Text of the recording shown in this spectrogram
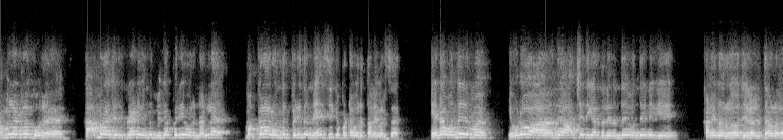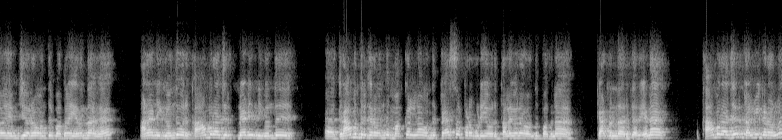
தமிழ்நாட்டுல ஒரு காமராஜருக்கு பின்னாடி வந்து மிகப்பெரிய ஒரு நல்ல மக்களால் வந்து பெரிதும் நேசிக்கப்பட்ட ஒரு தலைவர் சார். ஏன்னா வந்து எவ்வளோ வந்து ஆட்சி அதிகாரத்துல இருந்து வந்து இன்னைக்கு கலைஞரோ ஜெயலலிதாவோ எம்ஜிஆரோ வந்து பார்த்தோன்னா இறந்தாங்க. ஆனா இன்னைக்கு வந்து ஒரு காமராஜருக்கு பின்னாடி இன்னைக்கு வந்து கிராமத்தில் கிராமத்துல இருக்கிற வந்து மக்கள்லாம் வந்து பேசப்படக்கூடிய ஒரு தலைவரா வந்து பார்த்தோன்னா கேப்டன் தான் இருக்காரு. ஏன்னா காமராஜர் கல்வி கடவுள்னா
